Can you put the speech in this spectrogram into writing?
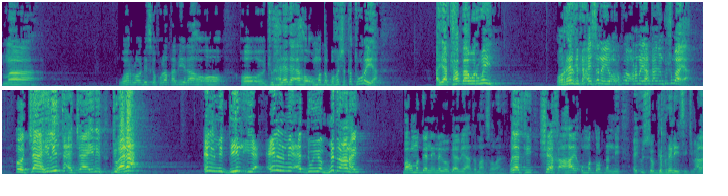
ma war loo dhiska kula qabiil ah oo oo juhalada ah oo ummadda bohosha ka tuuraya ayaa kaa baawar weyn oo reerka kaxaysanaya oo ku odhanaya halkaas idinku shubaya oo jaahiliinta ah jaahiliin juhala! Cilmi diin iyo cilmi adduunyo midna aan hayn baa ummadeenna inaga hogaamiya hadda maanta soomaalida wadaadkii sheekha ahaa ee ummadoo dhani ay u soo gabranaysay jimcada.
